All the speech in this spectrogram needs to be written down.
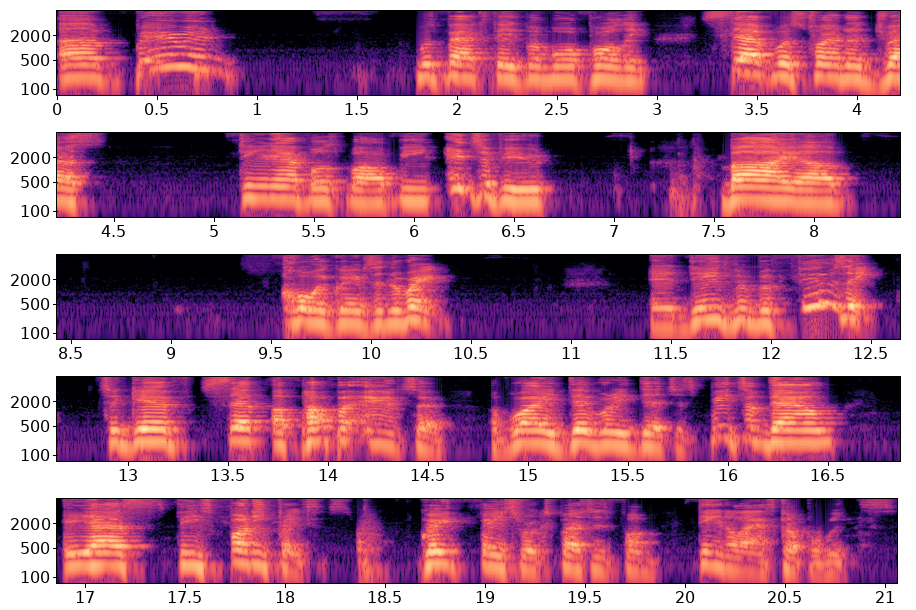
uh, Baron was backstage, but more importantly, Steph was trying to address Dean Ambrose while being interviewed by uh, Corey Graves in the ring. And Dean's been refusing to give Seth a proper answer of why he did what he did. Just beats him down. He has these funny faces. Great facial expressions from Dean the last couple weeks.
